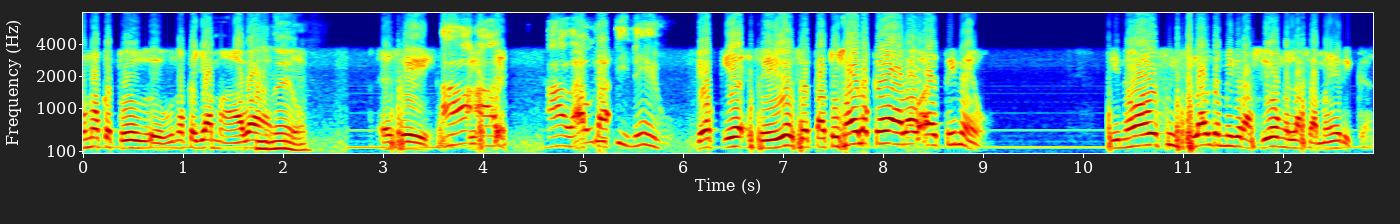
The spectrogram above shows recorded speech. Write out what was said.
uno que tú uno que llamaba Tineo. eh, sí, Ah, sí. a, a Lauri Tineo. yo quiero sí ese está- tú sabes lo que es eh, Tineo Tineo es oficial de migración en las Américas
